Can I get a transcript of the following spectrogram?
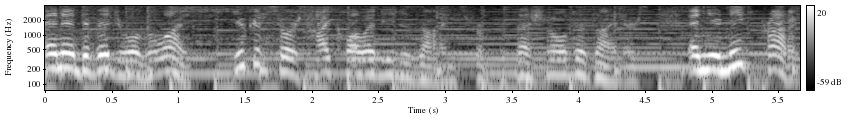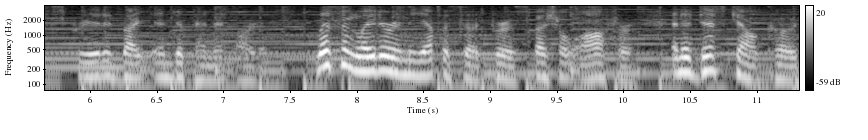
and individuals alike. You can source high quality designs from professional designers and unique products created by independent artists. Listen later in the episode for a special offer and a discount code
